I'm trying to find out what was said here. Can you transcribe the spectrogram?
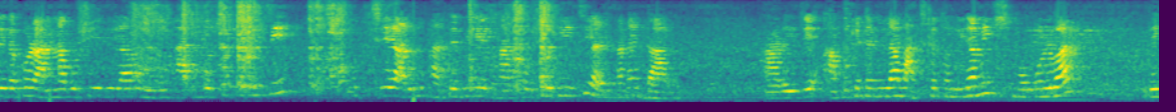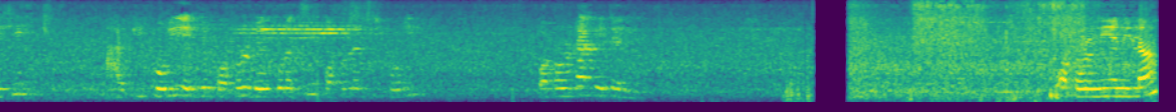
এই দেখো, রান্না বসিয়ে দিলাম। যে ভাত বসিয়ে করেছি উচ্ছে, আলু ভাতে দিয়ে ভাত বসিয়ে দিয়েছি, আর এখানে ডাল। আর এই যে আমি কেটে নিলাম, আজকে তো নিরামিষ, মঙ্গলবার। দেখি আর কি করি, এই যে পটল বের করেছি পটলের কি করি? পটলটা কেটে নিই। পটল নিয়ে নিলাম।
